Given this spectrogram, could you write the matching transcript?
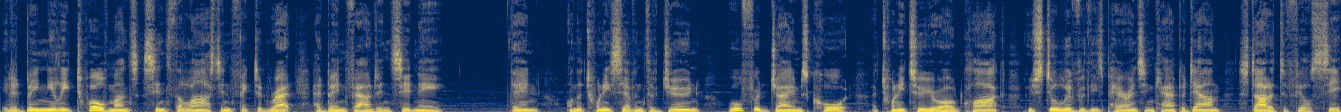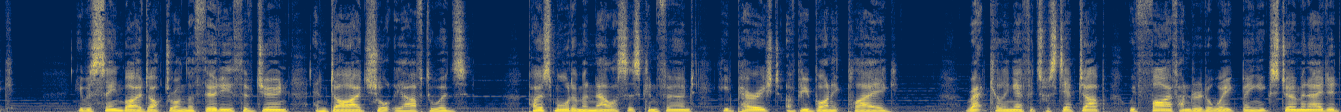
it had been nearly 12 months since the last infected rat had been found in Sydney. Then, on the 27th of June, Wilfred James Court, a 22 year old clerk who still lived with his parents in Camperdown, started to feel sick. He was seen by a doctor on the 30th of June and died shortly afterwards. Post mortem analysis confirmed he'd perished of bubonic plague rat killing efforts were stepped up, with 500 a week being exterminated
